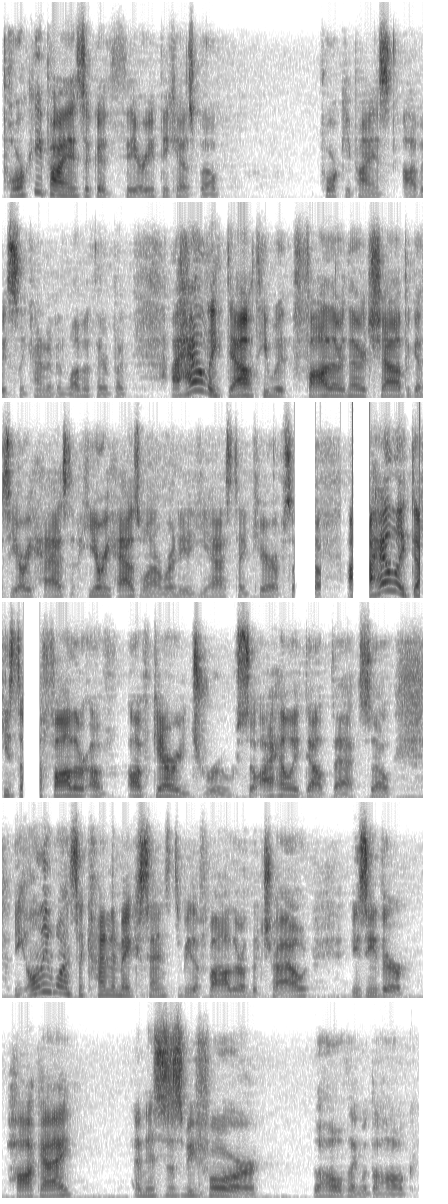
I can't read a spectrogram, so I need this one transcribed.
Porcupine is a good theory because, well, Porcupine is obviously kind of in love with her, but I highly doubt he would father another child because he already has he already has one already that he has to take care of. So I highly doubt he's the father of, of Gary Drew. So I highly doubt that. So the only ones that kind of make sense to be the father of the child is either Hawkeye, and this is before the whole thing with the Hulk,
